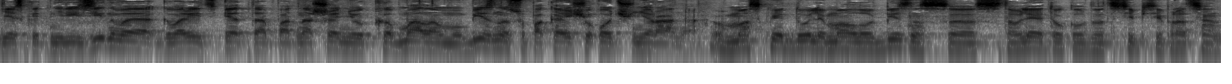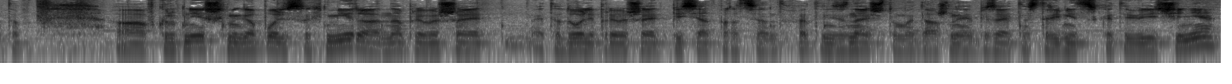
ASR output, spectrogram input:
дескать, не резиновая, говорить это по отношению к малому бизнесу пока еще очень рано. В Москве доля малого бизнеса составляет около 25%. А в крупнейших мегаполисах мира она превышает, эта доля превышает 50%. Это не значит, что мы должны обязательно стремиться к этой величине,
